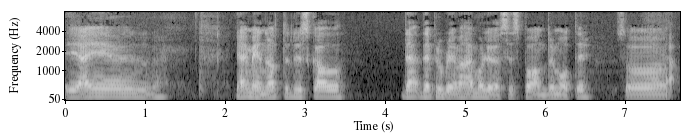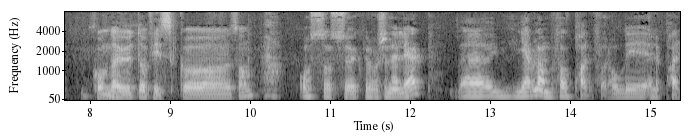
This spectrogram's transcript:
jeg Jeg mener at du skal det, det problemet her må løses på andre måter. Så Ja. kom deg ut og fisk og sånn. Og så søk profesjonell hjelp. Eh, Jeg vil anbefale parforhold i Eller par.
